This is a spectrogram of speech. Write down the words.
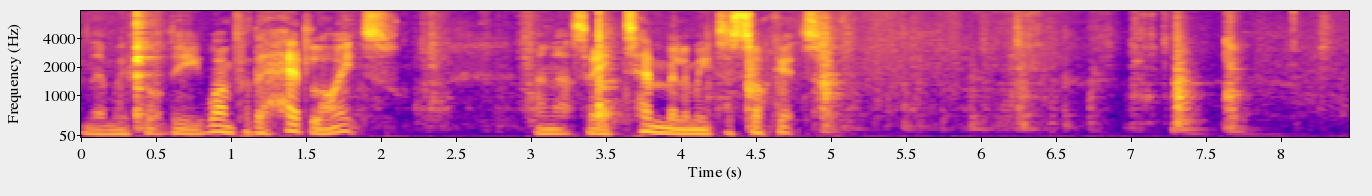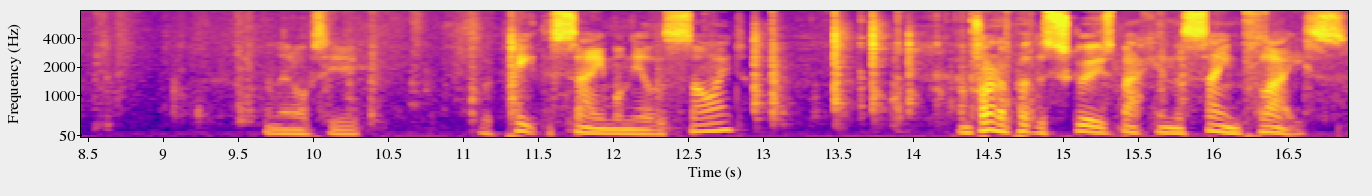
And then we've got the one for the headlights, and that's a 10 millimeter socket. And then obviously repeat the same on the other side. I'm trying to put the screws back in the same place.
